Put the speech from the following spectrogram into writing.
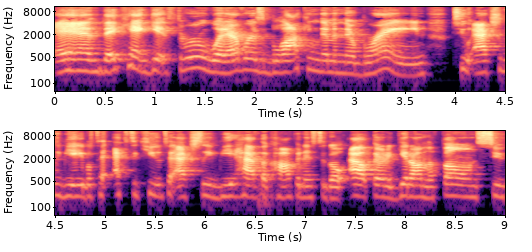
and they can't get through whatever is blocking them in their brain to actually be able to execute to actually be have the confidence to go out there to get on the phones to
